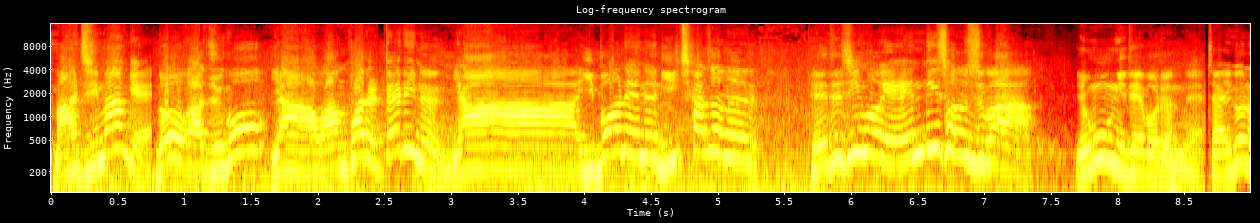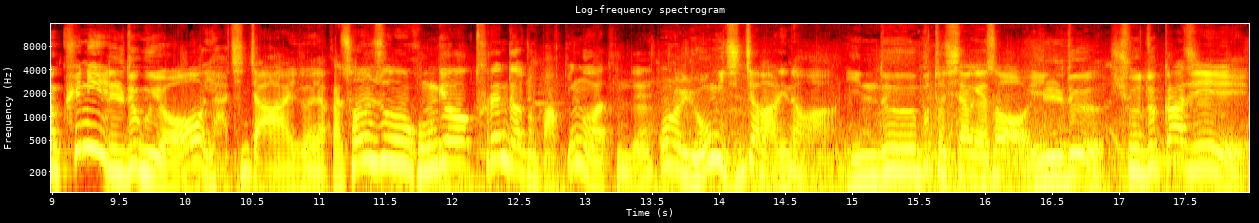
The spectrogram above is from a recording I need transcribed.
마지막에 넣어가지고 야 완파를 때리는 야 이번에는 2차전은 배드징어의 앤디 선수가 영웅이 돼버렸네. 자 이거는 퀸이 일드고요. 야 진짜 아, 이거 약간 선수 공격 트렌드가 좀 바뀐 것 같은데? 오늘 용이 진짜 많이 나와. 인드부터 시작해서 일드 슈드까지.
